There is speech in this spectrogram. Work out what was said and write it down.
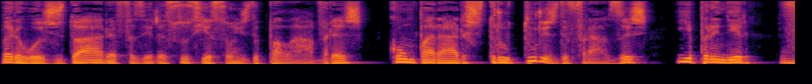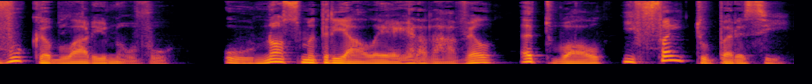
para o ajudar a fazer associações de palavras, comparar estruturas de frases e aprender vocabulário novo. O nosso material é agradável, atual e feito para si.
